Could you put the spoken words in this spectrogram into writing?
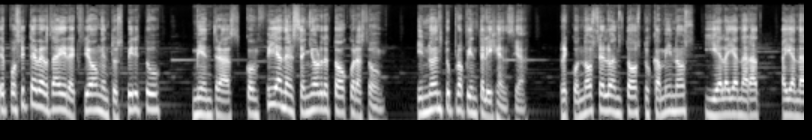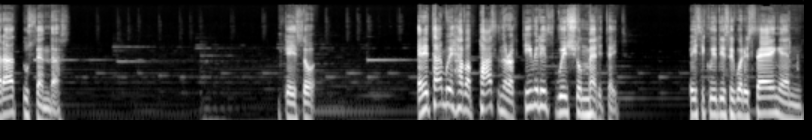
deposite verdad y dirección en tu espíritu mientras confía en el Señor de todo corazón y no en tu propia inteligencia. Reconócelo en todos tus caminos y Él allanará, allanará tus sendas. Okay, so anytime we have a past in our activities, we should meditate. Basically, this is what he's saying, and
